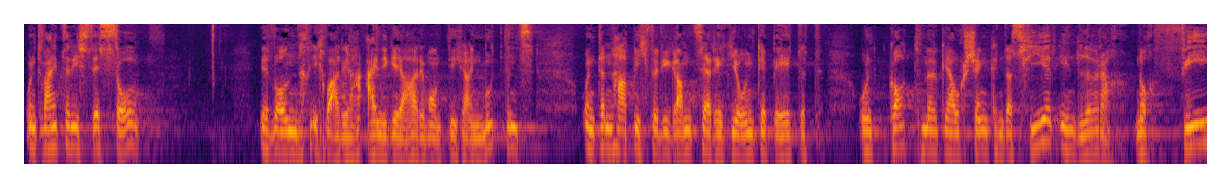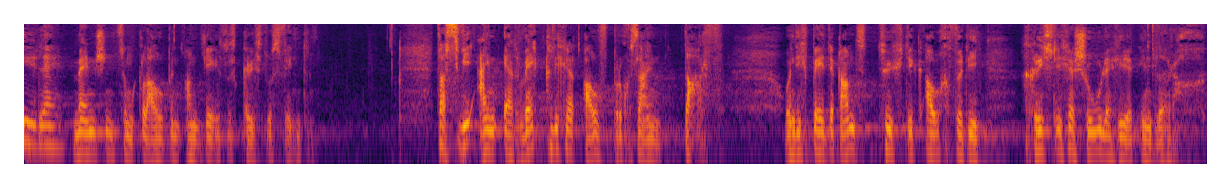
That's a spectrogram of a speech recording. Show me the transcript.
Und weiter ist es so, wir wollen, ich war ja einige Jahre, wohnte ich in Muttens, und dann habe ich für die ganze Region gebetet. Und Gott möge auch schenken, dass hier in Lörrach noch viele Menschen zum Glauben an Jesus Christus finden. Dass wie ein erwecklicher Aufbruch sein darf. Und ich bete ganz tüchtig auch für die christliche Schule hier in Lörrach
